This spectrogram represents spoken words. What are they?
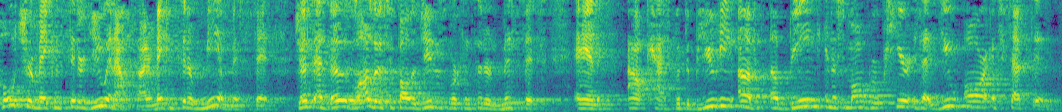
culture may consider you an outsider, may consider me a misfit, just as those, a lot of those who followed Jesus were considered misfits and outcasts. But the beauty of, of being in a small group here is that you are accepted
